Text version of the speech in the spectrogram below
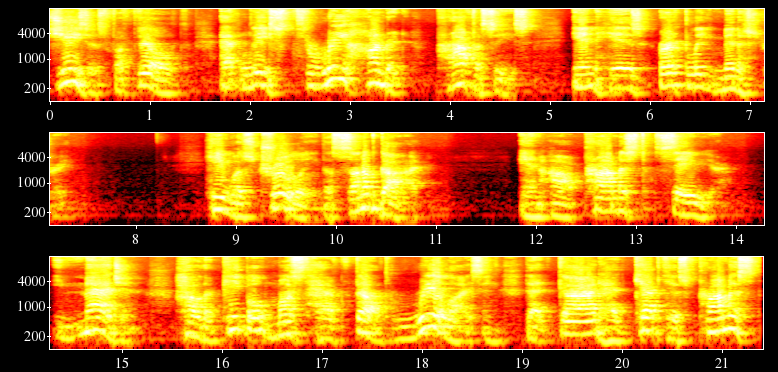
Jesus fulfilled at least 300 prophecies in his earthly ministry. He was truly the Son of God and our promised Savior. Imagine how the people must have felt realizing that God had kept his promise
